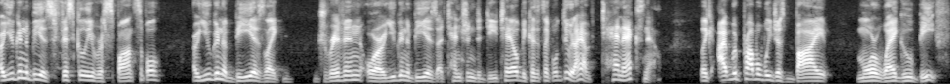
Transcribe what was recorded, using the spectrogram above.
Are you going to be as fiscally responsible? Are you going to be as like driven or are you going to be as attention to detail? Because it's like, well, dude, I have 10x now. Like, I would probably just buy more Wagyu beef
